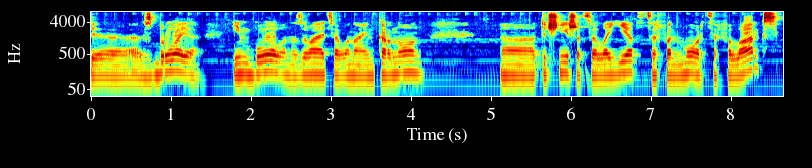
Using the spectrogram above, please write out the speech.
е, зброя імбова, називається вона Інкарнон. Е, точніше, це Лаєт, це Фенмор, це Феларкс.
